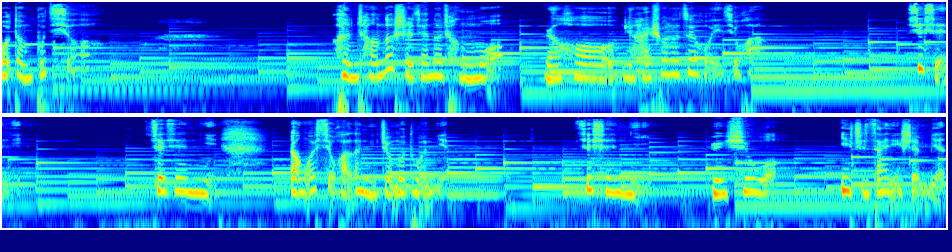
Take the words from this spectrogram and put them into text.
我等不起了。很长的时间的沉默，然后女孩说了最后一句话：“谢谢你，谢谢你。”让我喜欢了你这么多年，谢谢你，允许我一直在你身边。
